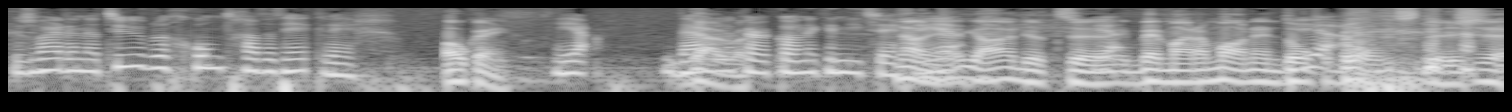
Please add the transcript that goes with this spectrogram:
dus waar de natuurbrug komt, gaat het hek weg. Oké. Ja, duidelijker kan ik het niet zeggen. Nou ja, ja, dat, eh, Ja. ik ben maar een man en donkerblond, dus eh,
